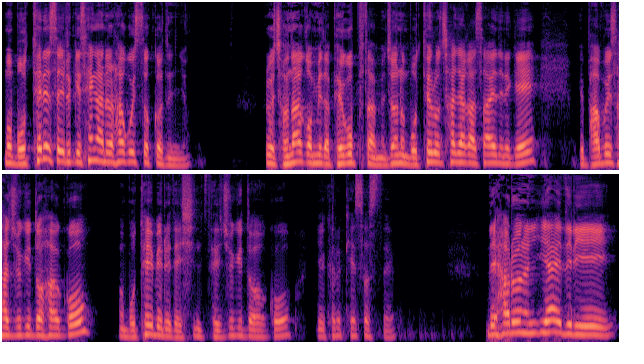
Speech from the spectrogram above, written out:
뭐 모텔에서 이렇게 생활을 하고 있었거든요. 그리고 전화가 옵니다. 배고프다면 저는 모텔로 찾아가서 아이들에게 밥을 사주기도 하고 뭐 모텔비를 대신 대주기도 하고 예, 그렇게 했었어요. 근데 하루는 이 아이들이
